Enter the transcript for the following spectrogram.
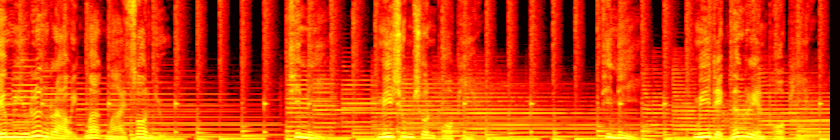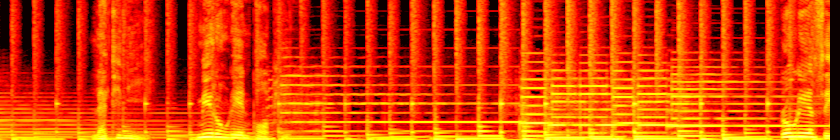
ยังมีเรื่องราวอีกมากมายซ่อนอยู่ ที่นี่มีชุมชนพอเพียง ที่นี่มีเด็กนักเรียนพอเพียง และที่นี่มีโรงเรียนพอเพียง โรงเรียนศรี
